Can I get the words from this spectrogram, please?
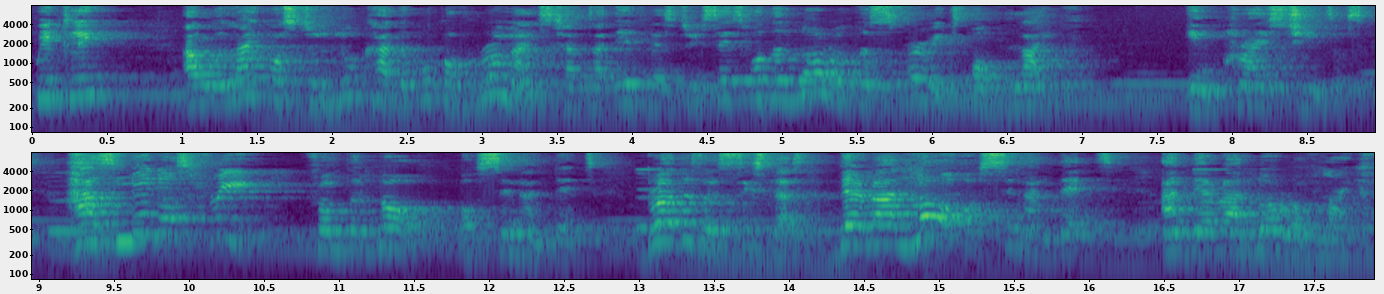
quickly, I would like us to look at the book of Romans chapter 8 verse 2. It says, For the law of the spirit of life in Christ Jesus has made us free from the law of sin and death. Brothers and sisters, there are law of sin and death and there are law of life.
